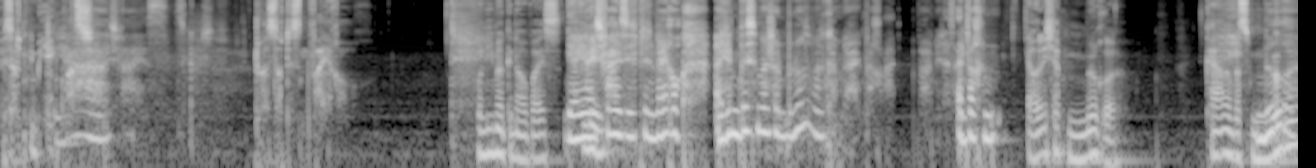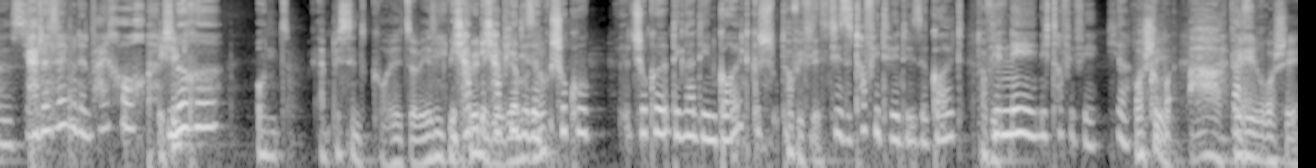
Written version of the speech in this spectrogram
Wir sollten ihm Ja, irgendwas schenken. ich weiß. Du hast doch diesen Weihrauch. Wo niemand genau weiß. Ja, ja, Nee. ich weiß, ich bin Weihrauch. Aber ich habe ein bisschen mal schon benutzt, aber können wir einfach. Wollen wir das einfach in Ja, und ich habe Myrrhe. Keine Ahnung, was Myrrhe, Myrrhe? ist. Ja, dann nehmen wir den Weihrauch, Ich Myrrhe. Und ein bisschen Gold. So, wir sind wie Ich habe hab hier diese Schoko, Schoko-Dinger, die in Gold Toffifee. Diese Toffifee, diese Gold. Toffifee. Die, nee, nicht Toffifee. Hier. Rocher. Ah, Ferrero Rocher.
